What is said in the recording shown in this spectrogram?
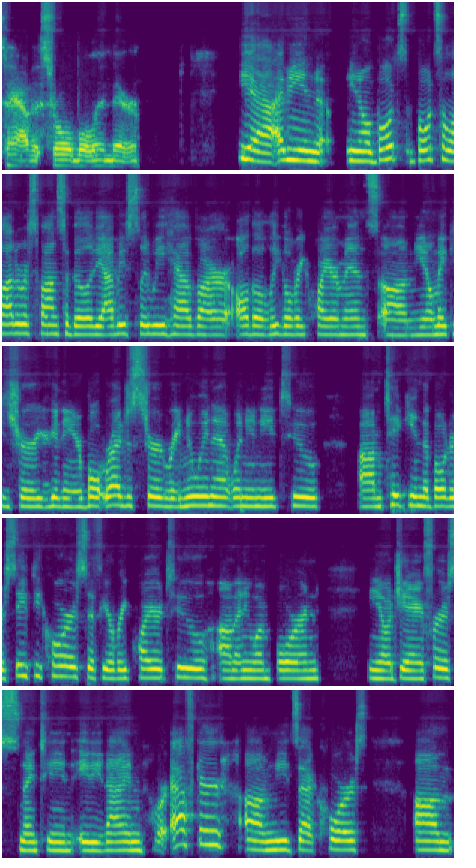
to have a throwable in there. Yeah, I mean, you know, boats boats a lot of responsibility. Obviously, we have our all the legal requirements. Um, you know, making sure you're getting your boat registered, renewing it when you need to, um, taking the boater safety course if you're required to. Um, anyone born you know, January 1st, 1989 or after um, needs that course. Um,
